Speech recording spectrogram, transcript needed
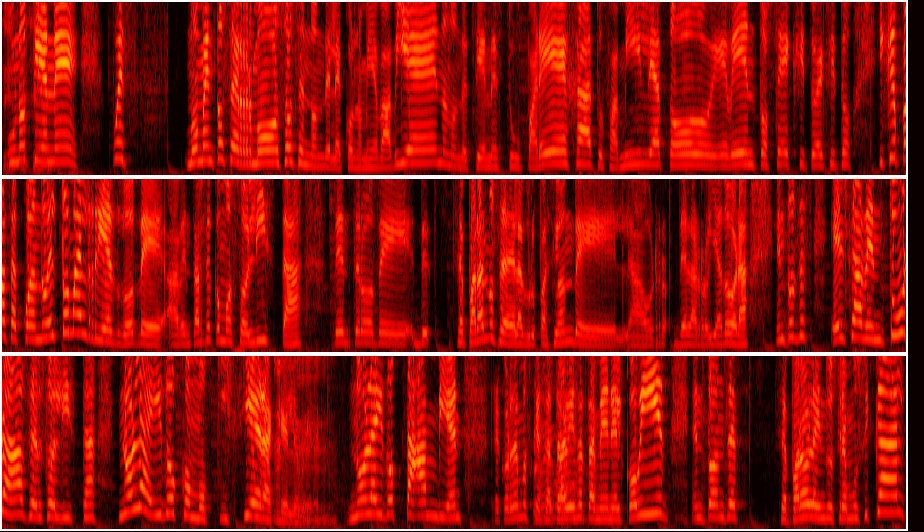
Sí, Uno sí, sí. tiene, pues, momentos hermosos en donde la economía va bien, en donde tienes tu pareja, tu familia, todo, eventos, éxito, éxito. ¿Y qué pasa? Cuando él toma el riesgo de aventarse como solista dentro de, de- separándose de la agrupación de la, de la arrolladora, entonces él se aventura a ser solista, no le ha ido como quisiera que le hubiera. No le ha ido tan bien. Recordemos que se atraviesa también el COVID, entonces separó la industria musical,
